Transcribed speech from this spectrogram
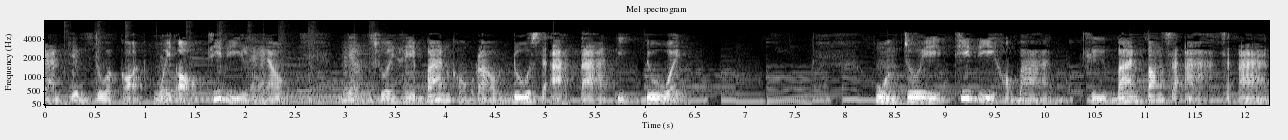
การเตรียมตัวก่อนหวยออกที่ดีแล้ว ยังช่วยให้บ้านของเราดูสะอาดตาอีกด้วย ห่วงจุ้ยที่ดีของบ้าน คือบ้านต้องสะอาดสะอ้าน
